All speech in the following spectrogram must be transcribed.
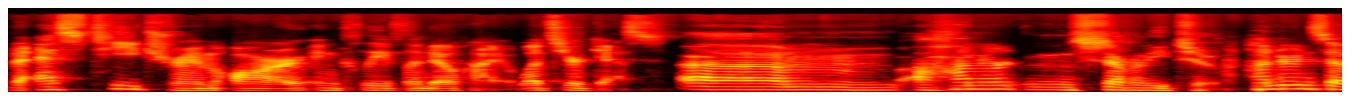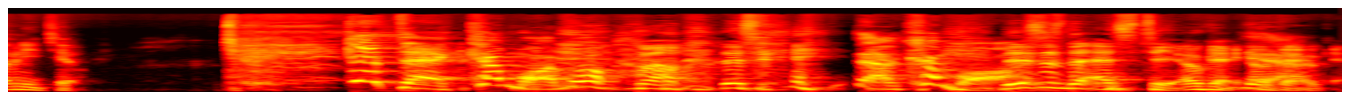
the ST trim, are in Cleveland, Ohio? What's your guess? Um, one hundred and seventy-two. 172. Get that? Come on, well, Well, this uh, come on. this is the ST. Okay, Yeah. okay, okay, okay.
